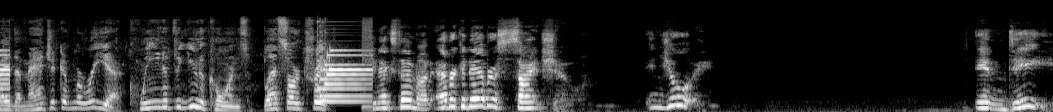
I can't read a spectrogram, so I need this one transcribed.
May the magic of Maria, Queen of the Unicorns, bless our trip. See you next time on Abracadabra Science Show. Enjoy. Indeed.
